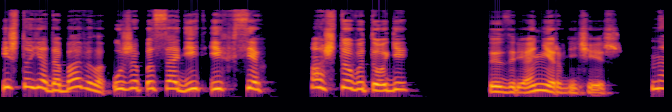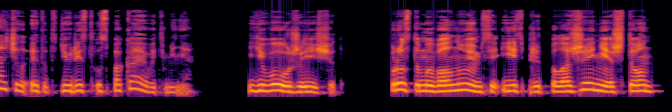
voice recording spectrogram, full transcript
и что я добавила, уже посадить их всех. А что в итоге?» «Ты зря нервничаешь», — начал этот юрист успокаивать меня. «Его уже ищут. Просто мы волнуемся, и есть предположение, что он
